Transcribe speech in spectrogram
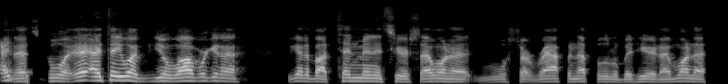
I, That's cool. I, I tell you what, you know, while we're gonna, we got about ten minutes here, so I want to, we'll start wrapping up a little bit here, and I want to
